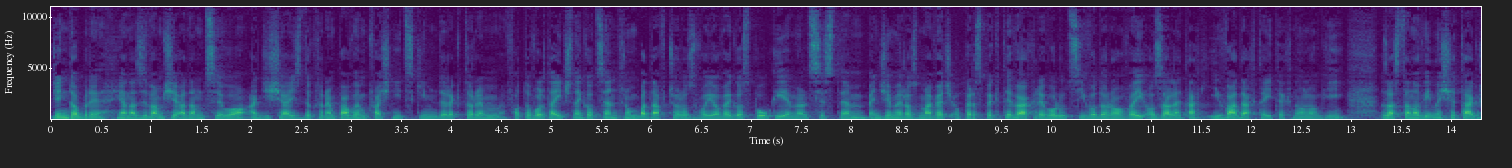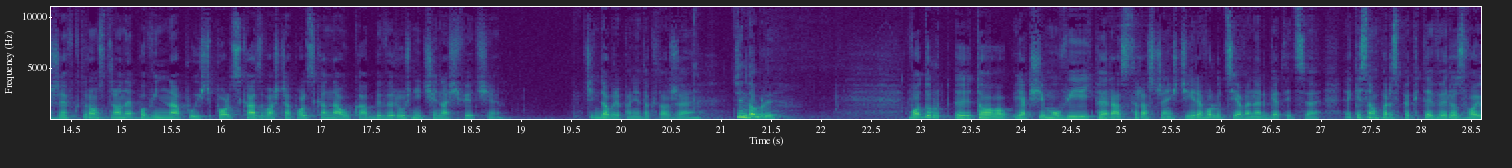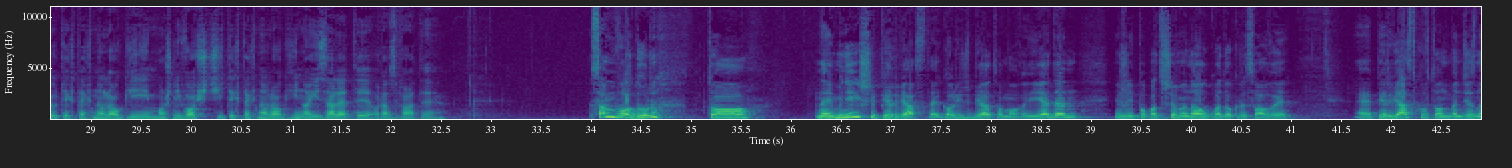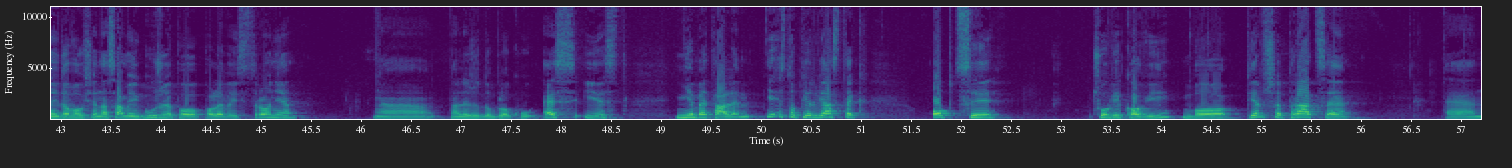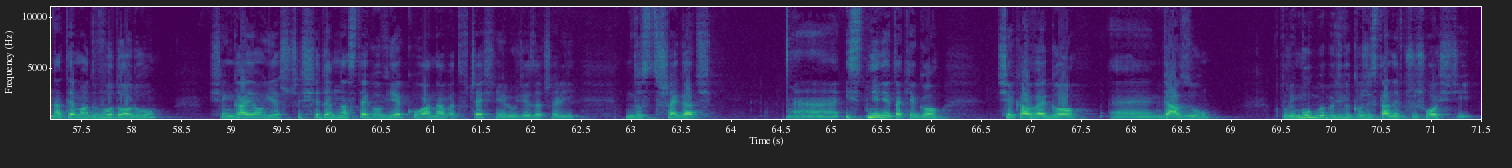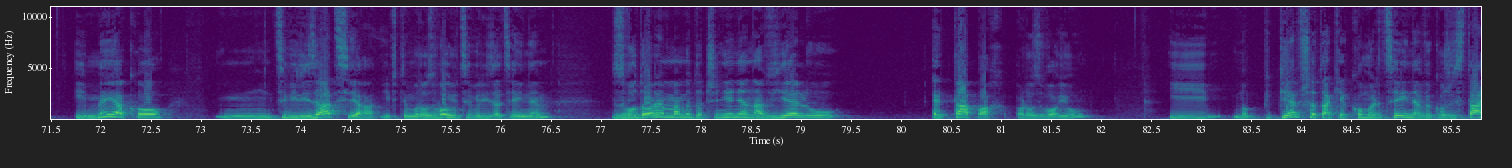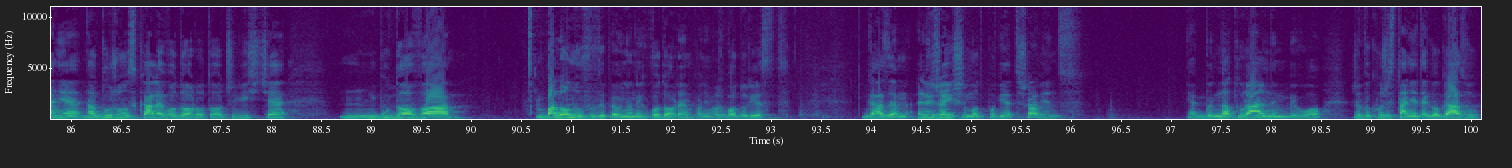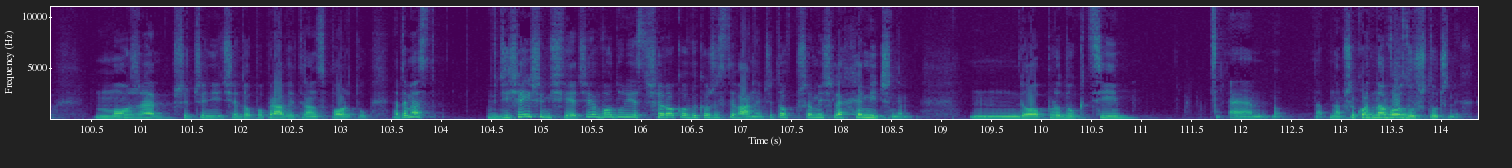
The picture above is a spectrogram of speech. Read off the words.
Dzień dobry, ja nazywam się Adam Cyło, a dzisiaj z doktorem Pawłem Kwaśnickim, dyrektorem Fotowoltaicznego Centrum Badawczo-Rozwojowego spółki ML System, będziemy rozmawiać o perspektywach rewolucji wodorowej, o zaletach i wadach tej technologii. Zastanowimy się także, w którą stronę powinna pójść Polska, zwłaszcza polska nauka, by wyróżnić się na świecie. Dzień dobry, panie doktorze. Dzień dobry. Wodór y, to, jak się mówi teraz coraz częściej, rewolucja w energetyce. Jakie są perspektywy rozwoju tych technologii, możliwości tych technologii, no i zalety oraz wady? Sam wodór to najmniejszy pierwiastek o liczbie atomowej 1. Jeżeli popatrzymy na układ okresowy e, pierwiastków, to on będzie znajdował się na samej górze po, po lewej stronie. Należy do bloku S i jest niemetalem. Nie jest to pierwiastek obcy człowiekowi, bo pierwsze prace e, na temat wodoru sięgają jeszcze XVII wieku, a nawet wcześniej ludzie zaczęli dostrzegać e, istnienie takiego ciekawego e, gazu, który mógłby być wykorzystany w przyszłości. I my, jako mm, cywilizacja i w tym rozwoju cywilizacyjnym, z wodorem mamy do czynienia na wielu etapach rozwoju. I no, pierwsze takie komercyjne wykorzystanie na dużą skalę wodoru to oczywiście mm, budowa balonów wypełnionych wodorem, ponieważ wodór jest gazem lżejszym od powietrza, więc jakby naturalnym było, że wykorzystanie tego gazu może przyczynić się do poprawy transportu. Natomiast w dzisiejszym świecie wodór jest szeroko wykorzystywany, czy to w przemyśle chemicznym, mm, do produkcji no, na, na przykład nawozów sztucznych.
